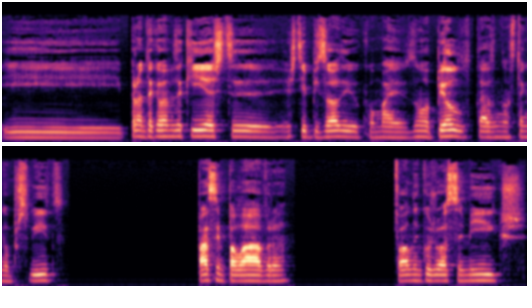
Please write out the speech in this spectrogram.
E pronto, acabamos aqui este, este episódio com mais um apelo, caso não se tenham percebido. Passem palavra, falem com os vossos amigos,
